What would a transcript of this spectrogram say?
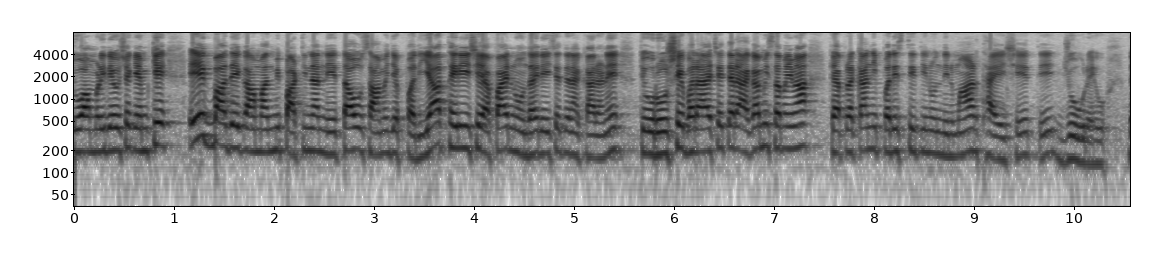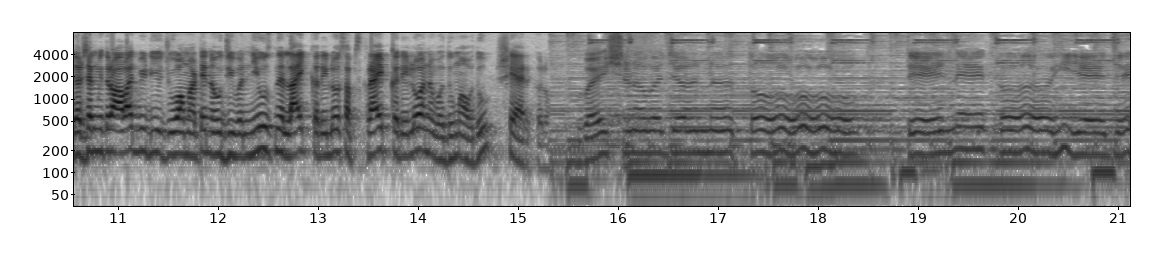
જોવા મળી રહ્યો છે, કેમ કે એક બાદ એક આમ આદમી પાર્ટીના નેતાઓ સામે જે ફરિયાદ થઈ રહી છે, એફઆઈઆર નોંધાઈ રહી છે, તેના કારણે તેઓ રોષે ભરાયા છે. ત્યારે આગામી સમયમાં કયા પ્રકારની પરિસ્થિતિનું નિર્માણ થાય છે તે જોવું રહ્યું. દર્શક મિત્રો, આવા જ વીડિયો જોવા માટે નવજીવન ન્યૂઝને લાઇક કરી લો, સબસ્ક્રાઇબ કરી લો અને વધુમાં વધુ શેર કરો. વૈષ્ણવજન તો તેને કહીએ જે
